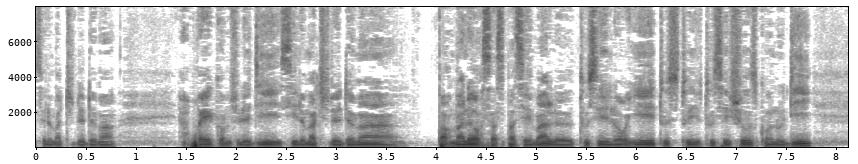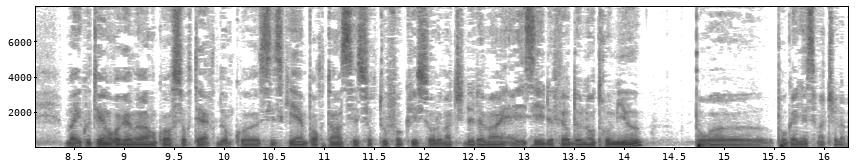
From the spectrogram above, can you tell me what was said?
c'est le match de demain. Après, comme je le dis, si le match de demain, par malheur, ça se passait mal, tous ces lauriers, tous, toutes ces choses qu'on nous dit, bah écoutez, on reviendra encore sur terre. Donc, euh, c'est ce qui est important, c'est surtout focus sur le match de demain et essayer de faire de notre mieux pour, euh, pour gagner ce match-là.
